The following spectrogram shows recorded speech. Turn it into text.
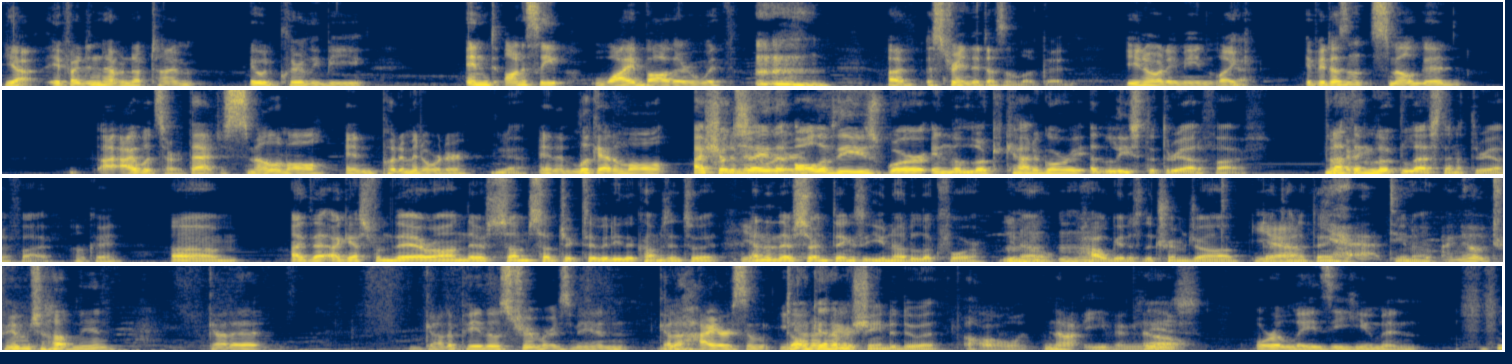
Yeah, if I didn't have enough time, it would clearly be. And honestly, why bother with a, a strain that doesn't look good? You know what I mean? Like, Yeah. if it doesn't smell good, I, I would start with that. Just smell them all and put them in order, yeah. and then look at them all. I put should 'em in say that all of these were in the look category, at least a three out of five. Nothing looked less than a three out of five. Okay. Um, I, th- I guess from there on, there's some subjectivity that comes into it, Yeah. and then there's certain things that you know to look for. You mm-hmm, know, mm-hmm. how good is the trim job, that kind of thing. Yeah, you know. I know trim job, man. Gotta gotta pay those trimmers, man. Gotta hire some. you Don't get a machine to do it, Oh, not even no. Or a lazy human.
